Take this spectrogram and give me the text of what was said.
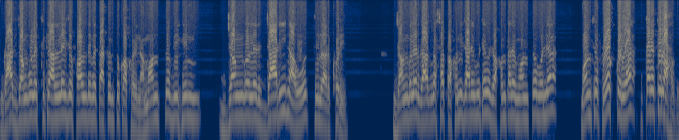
গাছ জঙ্গলের থেকে আনলেই যে ফল দেবে তা কিন্তু কখই না। মন্ত্রবিহীন জঙ্গলের জারি না ও চুলার খড়ি। জঙ্গলের গাছ গাছা তখনই জারি উঠেবে যখন তারে মন্ত্র বলিয়া, মন্ত্র প্রয়োগ করিয়া তারে তোলা হবে।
